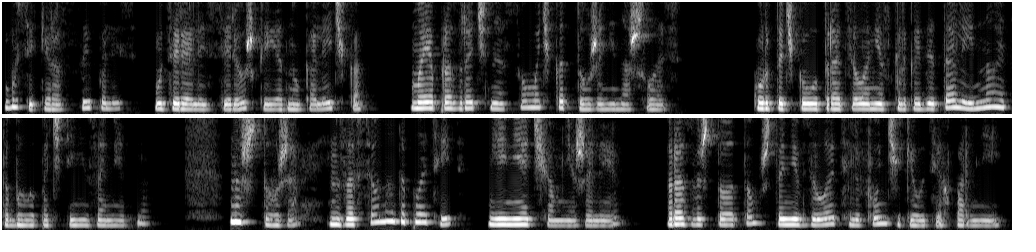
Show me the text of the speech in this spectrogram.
бусики рассыпались, утерялись сережка и одно колечко. Моя прозрачная сумочка тоже не нашлась. Курточка утратила несколько деталей, но это было почти незаметно. Ну что же, за все надо платить. Я ни о чем не жалею. Разве что о том, что не взяла телефончики у тех парней.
